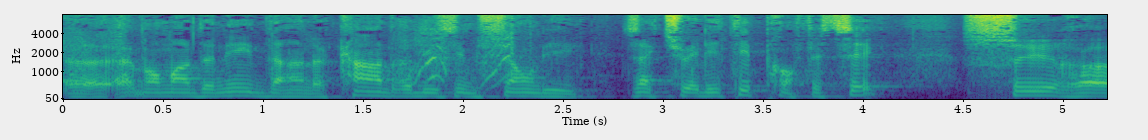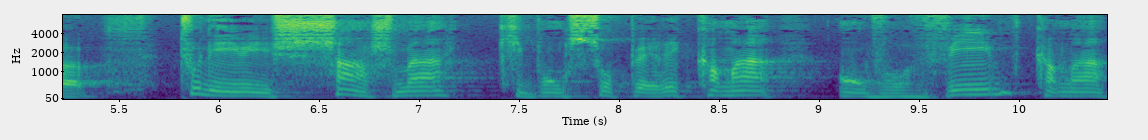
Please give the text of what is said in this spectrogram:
euh, à un moment donné dans le cadre des émissions des actualités prophétiques sur euh, tous les changements qui vont s'opérer, comment on va vivre, comment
